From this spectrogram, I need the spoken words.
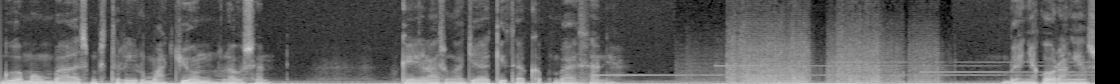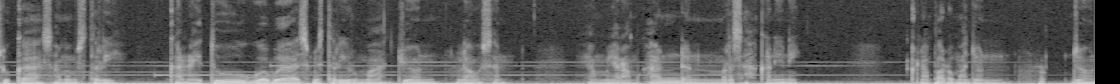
gua mau membahas misteri rumah John Lawson. Oke, langsung aja kita ke pembahasannya. Banyak orang yang suka sama misteri. Karena itu gue bahas misteri rumah John Lawson yang menyeramkan dan meresahkan ini. Kenapa rumah John John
